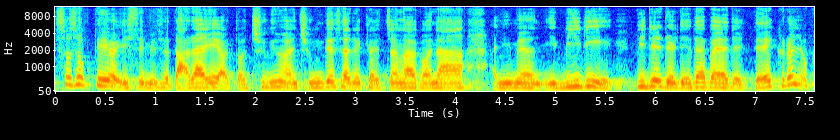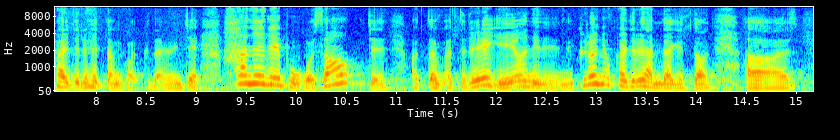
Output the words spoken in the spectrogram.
소속되어 있으면서 나라의 어떤 중요한 중대사를 결정하거나 아니면 이 미리 미래를 내다봐야 될 때 그런 역할들을 했던 것. 그다음에 이제 하늘을 보고서 이제 어떤 것들을 예언해내는 그런 역할들을 담당했던. 어,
